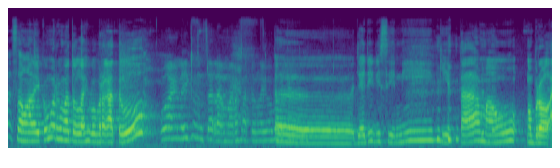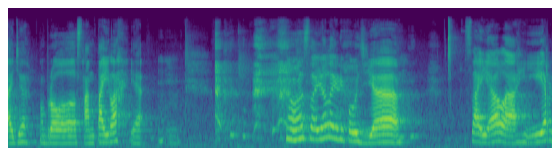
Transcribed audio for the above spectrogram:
Assalamualaikum warahmatullahi wabarakatuh. Waalaikumsalam warahmatullahi wabarakatuh. Eh, jadi di sini kita mau ngobrol aja, ngobrol santai lah ya. Nama saya Lairi Fauzia. Saya lahir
